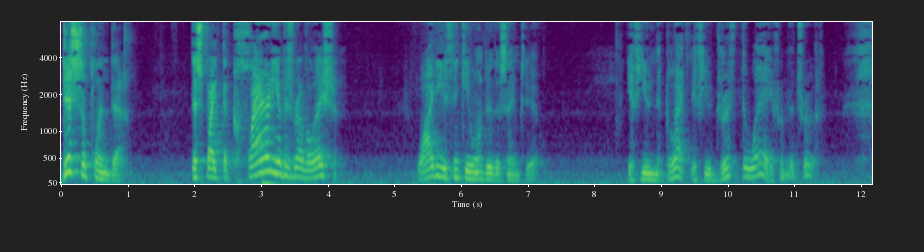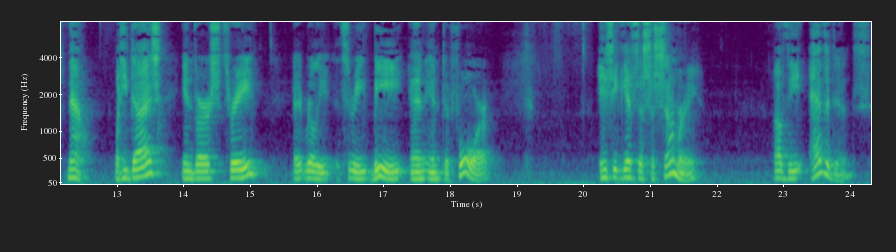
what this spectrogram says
disciplined them, despite the clarity of his revelation. Why do you think he won't do the same to you? If you neglect, if you drift away from the truth. Now, what he does in verse 3, uh, really 3b and into 4, is he gives us a summary of the evidence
